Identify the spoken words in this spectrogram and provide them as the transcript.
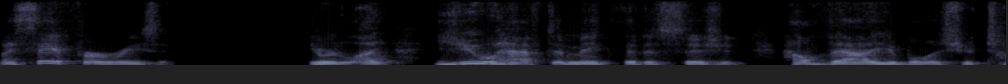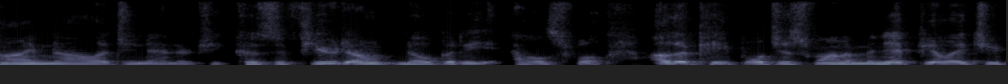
I say it for a reason. Your life, you have to make the decision. How valuable is your time, knowledge, and energy? Because if you don't, nobody else will. Other people just want to manipulate you,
